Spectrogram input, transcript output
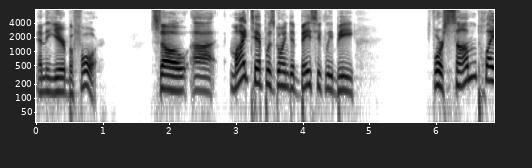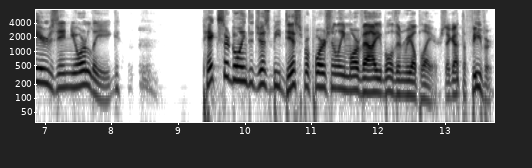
and the year before. So uh, my tip was going to basically be for some players in your league, picks are going to just be disproportionately more valuable than real players They got the fever.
